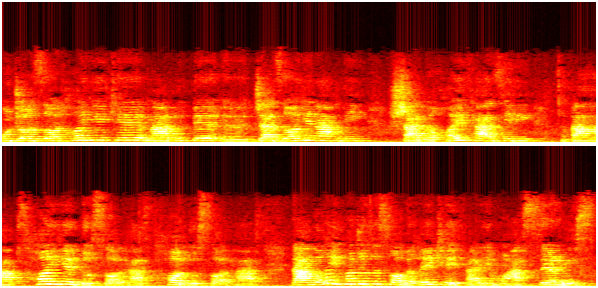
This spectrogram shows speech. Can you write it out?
مجازات هایی که مربوط به جزای نقدی شلاق های تعذیری و حبس های دو سال هست تا دو سال هست در واقع اینها جز سابقه کیفری مؤثر نیست.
